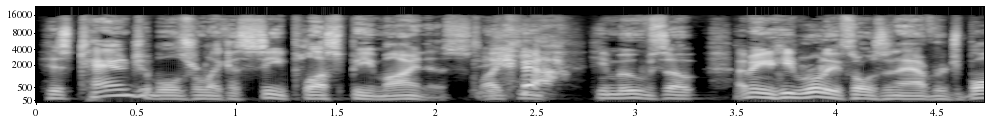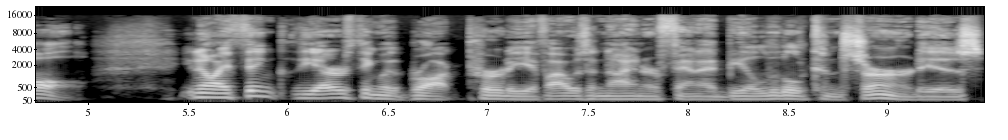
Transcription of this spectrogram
His tangibles are like a C plus B minus. Like yeah. he he moves up. I mean, he really throws an average ball. You know, I think the other thing with Brock Purdy, if I was a Niner fan, I'd be a little concerned. Is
